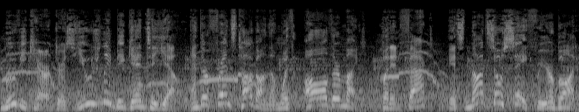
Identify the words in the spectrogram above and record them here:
Movie characters usually begin to yell, and their friends tug on them with all their might, but in fact, it's not so safe for your body.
